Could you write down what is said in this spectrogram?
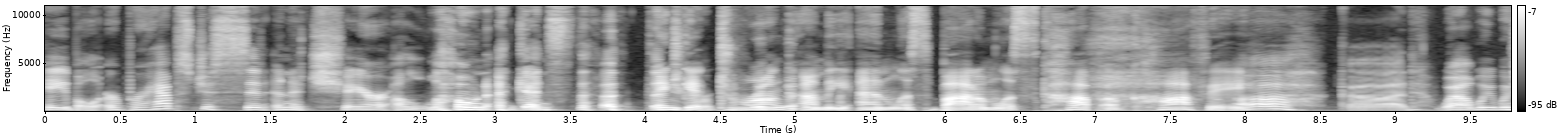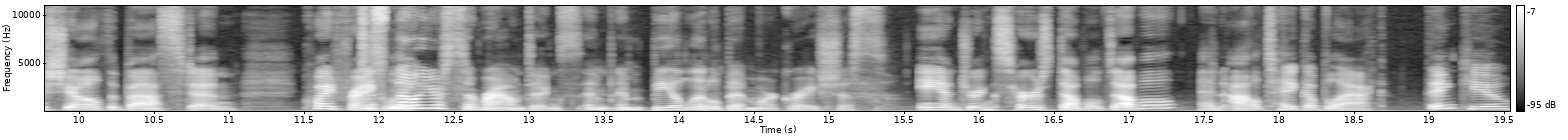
table or perhaps just sit in a chair alone against the, the and get dr- drunk on the endless, bottomless cup of coffee. Oh, God. Well, we wish you all the best. And quite frankly, Just know your surroundings and, and be a little bit more gracious. Ann drinks hers double double, and I'll take a black. Thank you.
